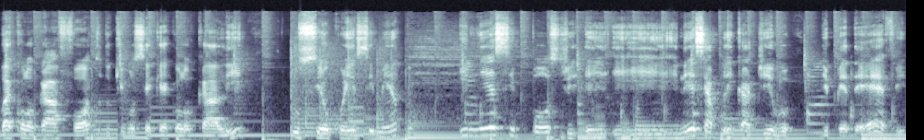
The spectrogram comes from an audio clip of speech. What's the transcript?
vai colocar a foto do que você quer colocar ali, o seu conhecimento, e nesse post e, e, e nesse aplicativo de PDF,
